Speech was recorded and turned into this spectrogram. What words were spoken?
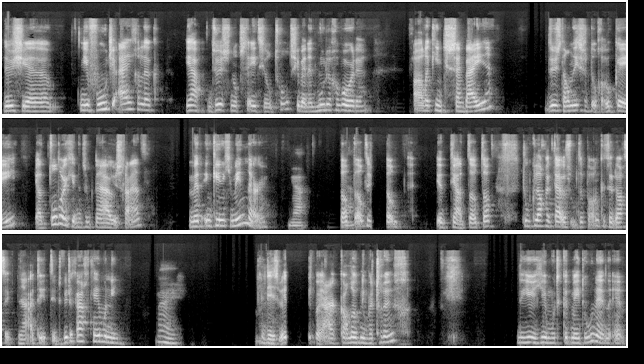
Dus je, je voelt je eigenlijk, ja, dus nog steeds heel trots. Je bent het moeder geworden. Alle kindjes zijn bij je. Dus dan is het toch oké. Ja, totdat je natuurlijk naar huis gaat. Met een kindje minder. Ja. Dat, Ja. dat is, dat, ja, dat, dat. Toen lag ik thuis op de bank en toen dacht ik, nou, dit, dit wil ik eigenlijk helemaal niet. Nee. Nee. Dit wil ik niet, maar ja, ik kan ook niet meer terug. Hier, hier moet ik het mee doen. En, en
